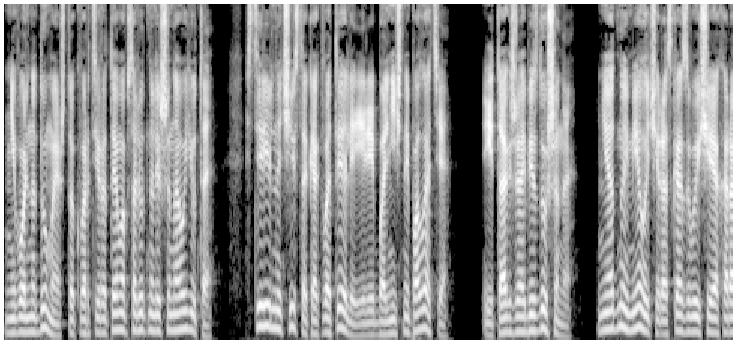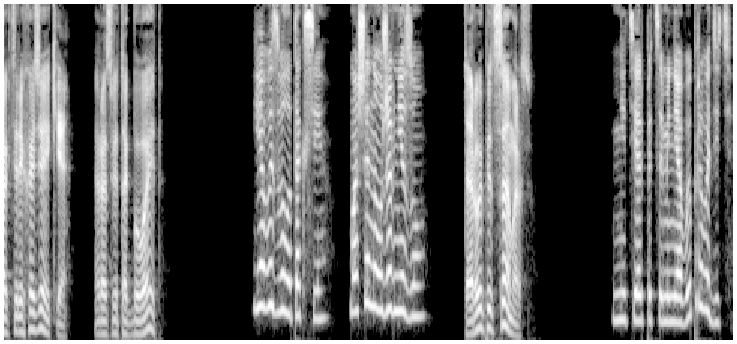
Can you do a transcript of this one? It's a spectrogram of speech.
невольно думая, что квартира Тем абсолютно лишена уюта. Стерильно чисто, как в отеле или больничной палате. И также обездушена. Ни одной мелочи, рассказывающей о характере хозяйки. Разве так бывает? «Я вызвала такси. Машина уже внизу». Торопит Саммерс. Не терпится меня выпроводить?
